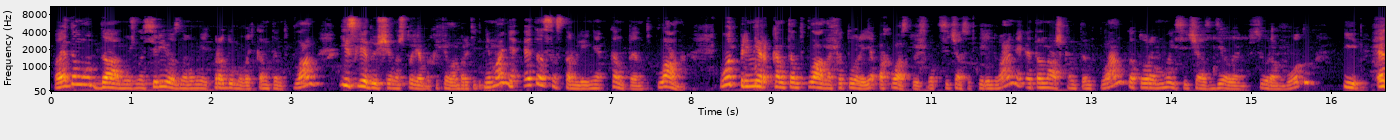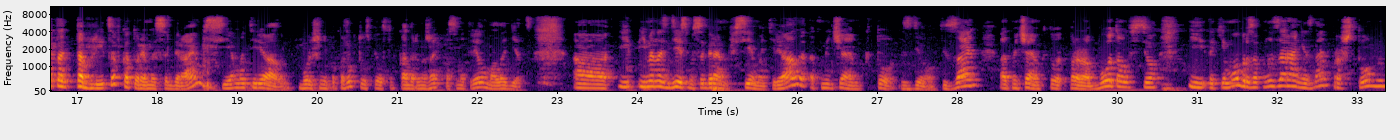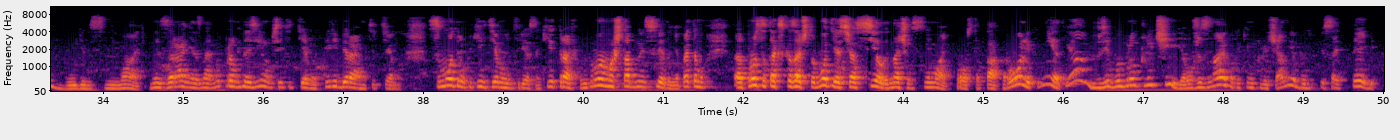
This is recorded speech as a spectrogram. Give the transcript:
Поэтому да, нужно серьезно уметь продумывать контент-план. И следующее, на что я бы хотел обратить внимание, это составление контент-плана. Вот пример контент-плана, который я похвастаюсь вот сейчас вот перед вами. Это наш контент-план, в котором мы сейчас делаем всю работу и это таблица, в которой мы собираем все материалы. Больше не покажу, кто успел стоп-кадр нажать, посмотрел, молодец. А, и именно здесь мы собираем все материалы, отмечаем, кто сделал дизайн, отмечаем, кто проработал все. И таким образом мы заранее знаем, про что мы будем снимать. Мы заранее знаем, мы прогнозируем все эти темы, перебираем эти темы, смотрим, какие темы интересны, какие трафики. Мы проводим масштабные исследования. Поэтому э, просто так сказать, что вот я сейчас сел и начал снимать просто так ролик, нет, я выбрал ключи. Я уже знаю, по каким ключам я буду писать теги.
